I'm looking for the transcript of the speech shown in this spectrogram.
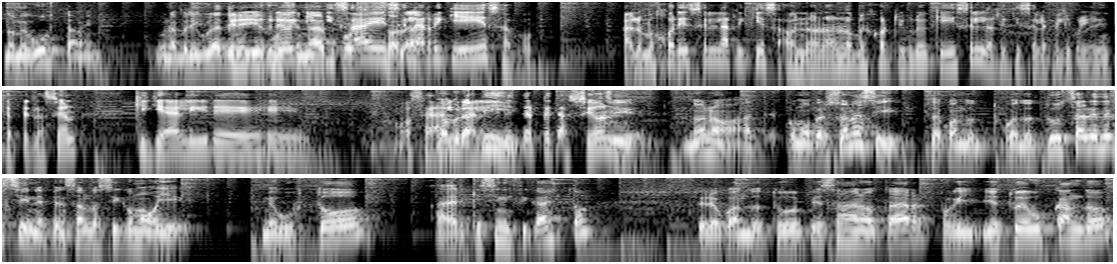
no me gusta a mí. Una película Pero tiene yo que creo que funcionar por quizás sí esa es la riqueza, po. A lo mejor esa es la riqueza, o no, no, a lo mejor yo creo que esa es la riqueza de la película, la interpretación que queda libre, o sea, No, pero a ti. interpretación. Sí, no, no, como persona sí. O sea, cuando, cuando tú sales del cine pensando así como, oye, me gustó, a ver qué significa esto, pero cuando tú empiezas a notar, porque yo estuve buscando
